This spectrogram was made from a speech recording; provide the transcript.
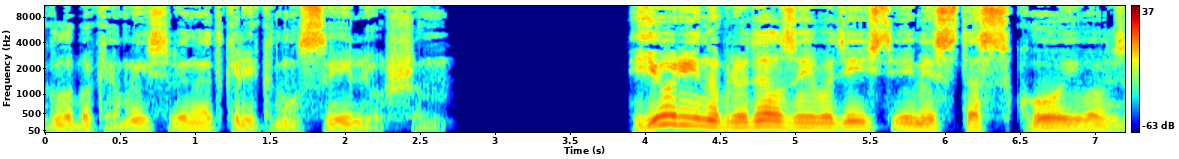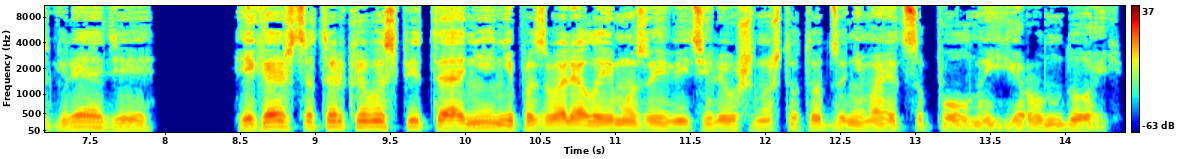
глубокомысленно откликнулся Илюшин. Юрий наблюдал за его действиями с тоской во взгляде, и, кажется, только воспитание не позволяло ему заявить Илюшину, что тот занимается полной ерундой.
